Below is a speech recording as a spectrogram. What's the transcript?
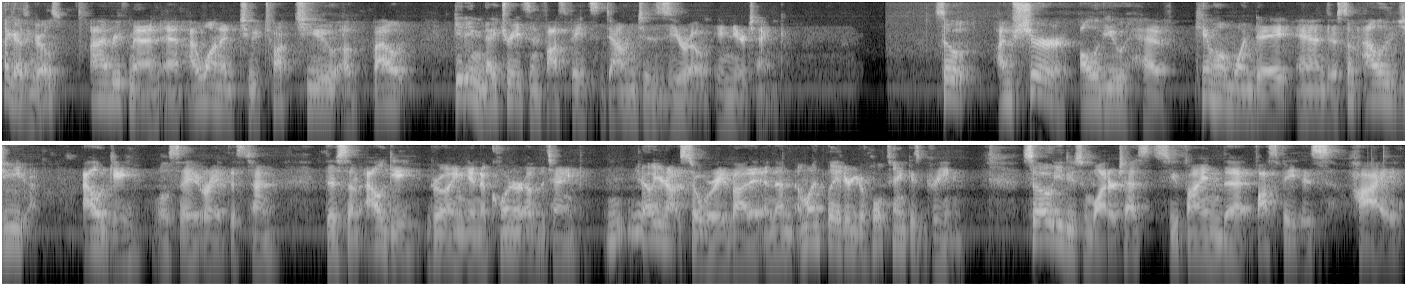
Hi guys and girls, I'm Reefman and I wanted to talk to you about getting nitrates and phosphates down to zero in your tank. So I'm sure all of you have came home one day and there's some algae, algae, we'll say it right this time, there's some algae growing in a corner of the tank. You know, you're not so worried about it and then a month later your whole tank is green. So you do some water tests, you find that phosphate is high,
